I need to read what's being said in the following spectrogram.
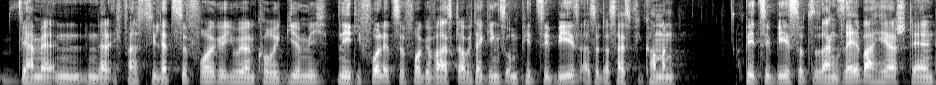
wir haben ja in, in der, ich das die letzte Folge, Julian, korrigier mich. Nee, die vorletzte Folge war es, glaube ich, da ging es um PCBs, also das heißt, wie kann man PCBs sozusagen selber herstellen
